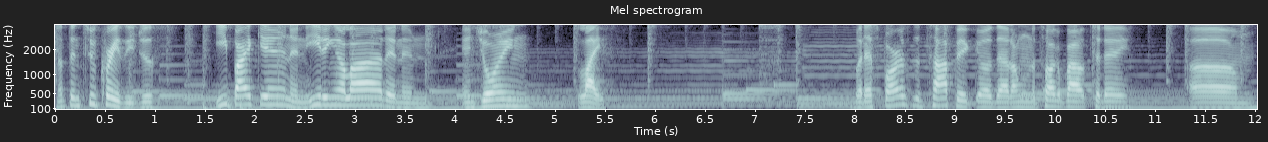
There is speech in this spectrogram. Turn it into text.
nothing too crazy. Just e-biking and eating a lot and, and enjoying life. But as far as the topic uh, that I'm going to talk about today, um,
